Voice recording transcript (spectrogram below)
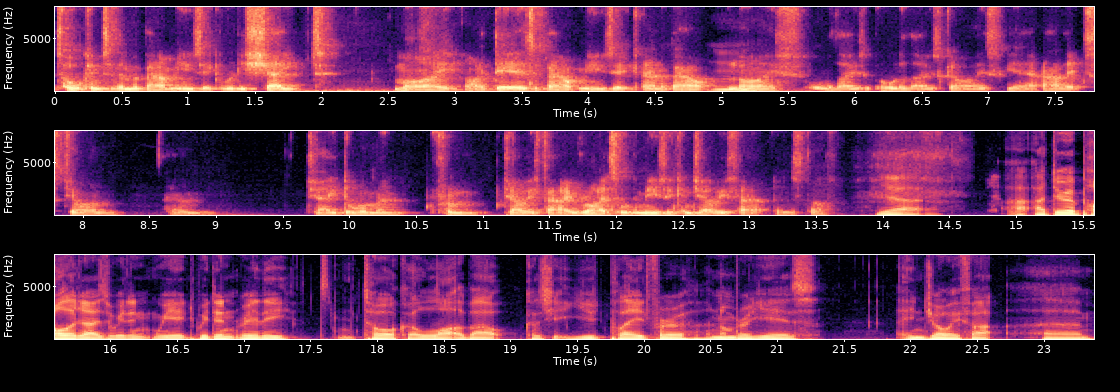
talking to them about music. Really shaped my ideas about music and about Mm. life. All of those all of those guys. Yeah, Alex, John. Um, Jay Dorman from Joeyfat, who writes all the music in Joeyfat and stuff. Yeah, I, I do apologize. We didn't we we didn't really talk a lot about because you, you played for a, a number of years in Joeyfat. Um,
